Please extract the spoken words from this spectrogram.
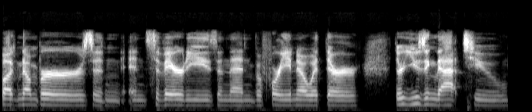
bug numbers and, and severities and then before you know it they're they're using that to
